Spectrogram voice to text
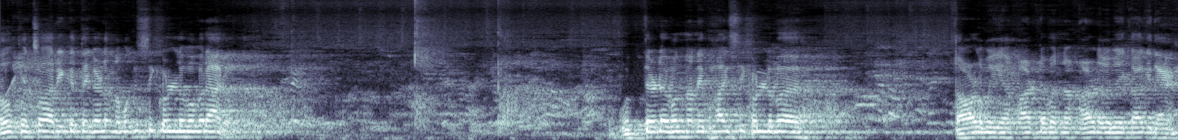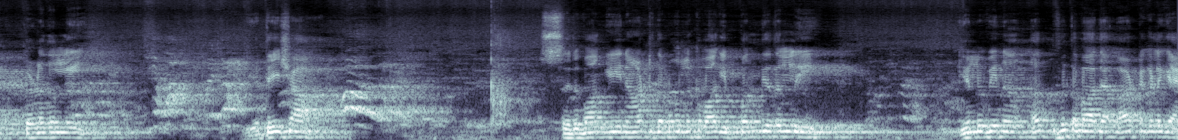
ಔಪಚಾರಿಕತೆಗಳನ್ನು ಮುಗಿಸಿಕೊಳ್ಳುವವರಾರು. ಒತ್ತಡವನ್ನು ನಿಭಾಯಿಸಿಕೊಳ್ಳುವ ತಾಳ್ಮೆಯ ಆಟವನ್ನು ಆಡಬೇಕಾಗಿದೆ ಕಣದಲ್ಲಿ ಯತೀಶ ಸರ್ವಾಂಗೀಣ ಆಟದ ಮೂಲಕವಾಗಿ ಪಂದ್ಯದಲ್ಲಿ ಗೆಲುವಿನ ಅದ್ಭುತವಾದ ಆಟಗಳಿಗೆ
